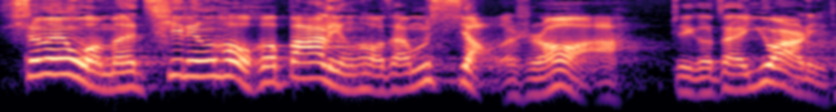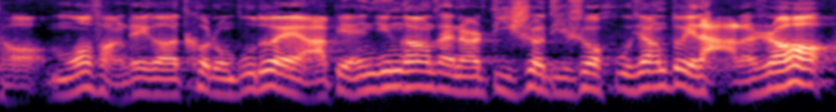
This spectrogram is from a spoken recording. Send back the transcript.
身为我们七零后和八零后，在我们小的时候啊。这个在院儿里头模仿这个特种部队啊，变形金刚在那儿地射地射互相对打的时候，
